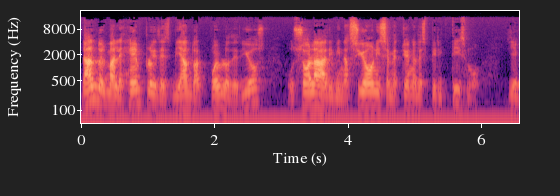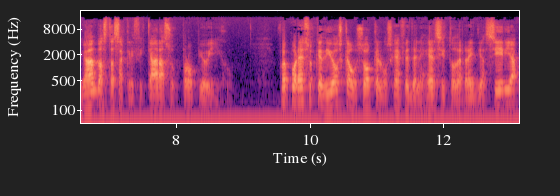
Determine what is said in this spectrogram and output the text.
Dando el mal ejemplo y desviando al pueblo de Dios, usó la adivinación y se metió en el espiritismo, llegando hasta sacrificar a su propio hijo. Fue por eso que Dios causó que los jefes del ejército del rey de Asiria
